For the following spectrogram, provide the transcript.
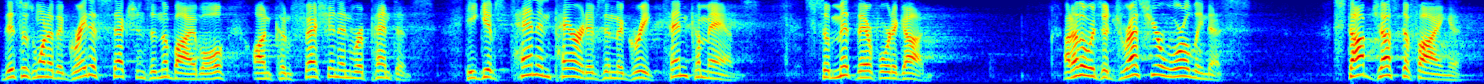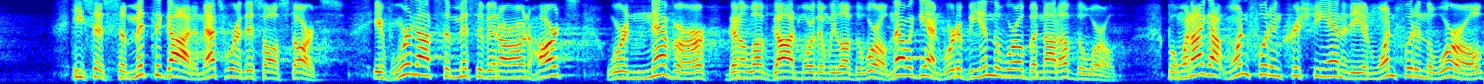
This is one of the greatest sections in the Bible on confession and repentance. He gives 10 imperatives in the Greek, 10 commands. Submit, therefore, to God. In other words, address your worldliness. Stop justifying it. He says, submit to God, and that's where this all starts. If we're not submissive in our own hearts, we're never going to love God more than we love the world. Now, again, we're to be in the world, but not of the world. But when I got one foot in Christianity and one foot in the world,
